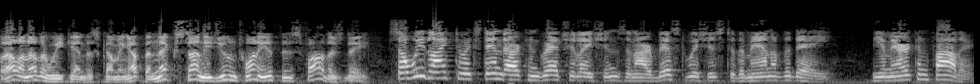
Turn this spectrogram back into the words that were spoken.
Well, another weekend is coming up, and next Sunday, June 20th, is Father's Day. So we'd like to extend our congratulations and our best wishes to the man of the day, the American father.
